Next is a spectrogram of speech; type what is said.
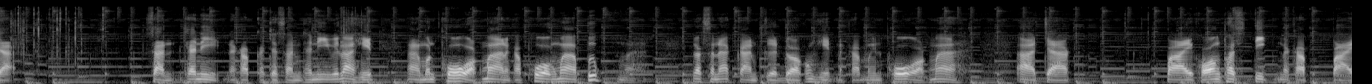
จะสั่นแค่นี้นะครับ ก็จะสั่นแค่นี้เวลาเห็ดมันโผล่ออกมานะครับโผล่ออกมาปุ๊บมาลักษณะการเกิดดอกของเห็ดนะครับ มันโผล่ออกมาอาจากปลายของพลาสติกนะครับปลาย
